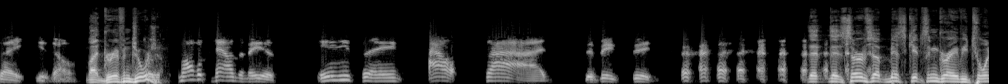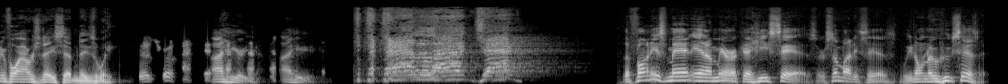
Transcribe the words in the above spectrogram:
state, you know. Like Griffin, Georgia. a small town to me is anything outside the big city. that, that serves up biscuits and gravy 24 hours a day, seven days a week. That's right. I hear you. I hear you. Cadillac Jack. The funniest man in America, he says, or somebody says, we don't know who says it.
